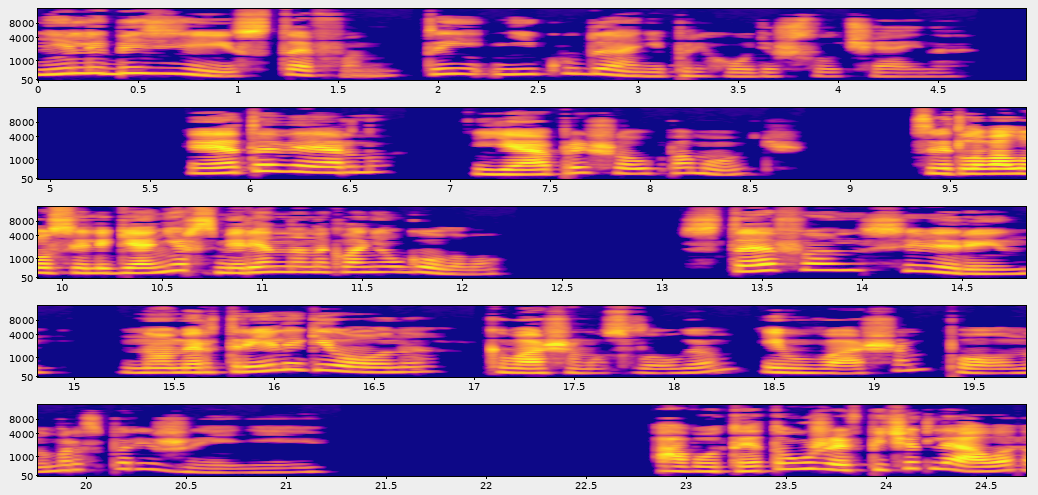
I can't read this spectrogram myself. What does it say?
Не лебези, Стефан, ты никуда не приходишь случайно. Это верно. Я пришел помочь. Светловолосый легионер смиренно наклонил голову. Стефан Северин, номер три легиона, к вашим услугам и в вашем полном распоряжении. А вот это уже впечатляло.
